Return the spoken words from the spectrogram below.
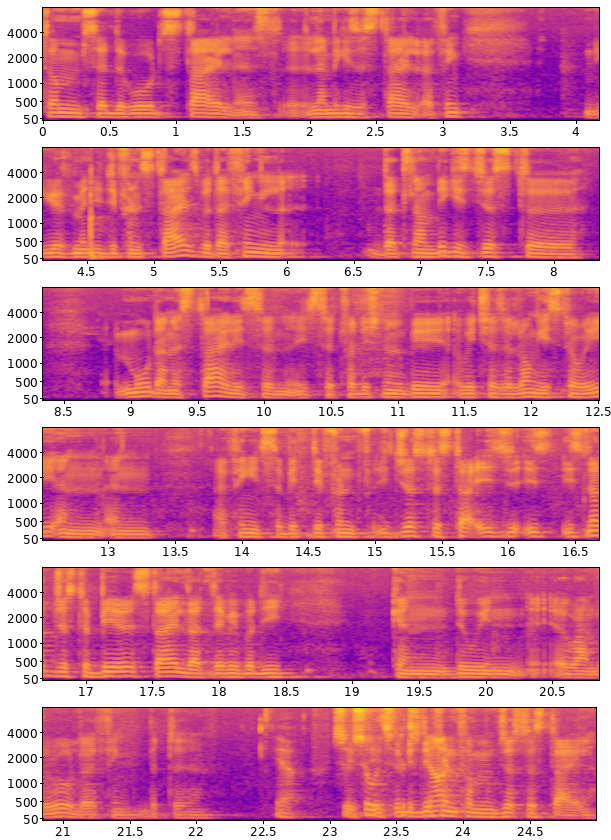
Tom said the word style. As, uh, lambic is a style. I think you have many different styles, but I think that lambic is just. Uh, more than a style, it's a, it's a traditional beer which has a long history, and, and I think it's a bit different. It's just a style. It's, it's, it's not just a beer style that everybody can do in around the world. I think, but uh, Yeah. So, it's, so it's, a bit not- different from just a style.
